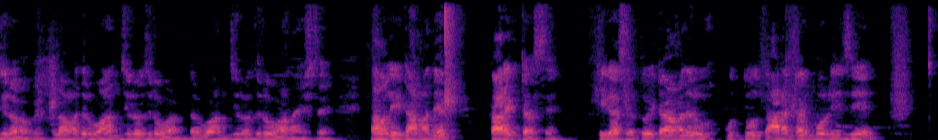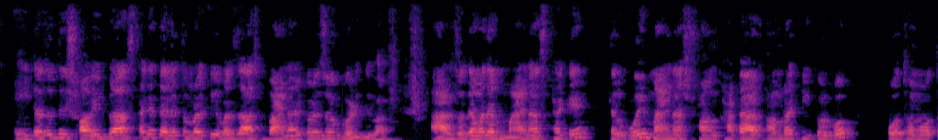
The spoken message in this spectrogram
জিরো হবে। তাহলে আমাদের ওয়ান জিরো জিরো ওয়ান তাহলে ওয়ান জিরো জিরো ওয়ান আসছে। তাহলে এটা আমাদের কারেক্ট আছে। ঠিক আছে, তো এটা আমাদের উত্তর। আরেকবার বলি যে, এইটা যদি সবই প্লাস থাকে, তাহলে তোমরা কি জাস্ট বাইনারি করে যোগ করে দিবা। আর যদি আমাদের মাইনাস থাকে, তাহলে ওই মাইনাস সংখ্যাটা আমরা কি করব? প্রথমত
